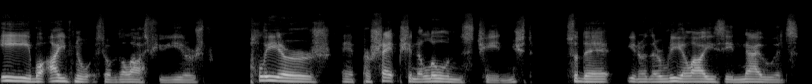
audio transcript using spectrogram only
a what I've noticed over the last few years, players' uh, perception of loans changed, so they you know they're realizing now it's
